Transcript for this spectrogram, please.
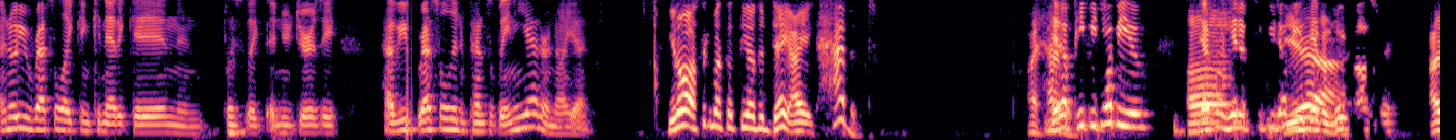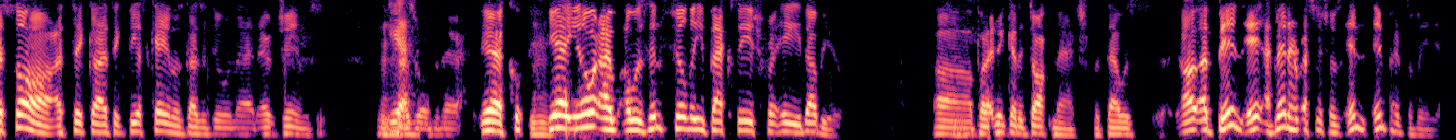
I know you wrestle like in Connecticut and places like in New Jersey. Have you wrestled in Pennsylvania yet, or not yet? You know, I was thinking about that the other day. I haven't. I Hit up haven't. PPW. Uh, Definitely hit up PPW. They have a yeah. roster. I saw. I think. I think VSK and those guys are doing that. Eric James. These Yeah. guys are over there. Yeah, cool. Mhm. Yeah, you know what? I, I was in Philly backstage for AEW, uh, but I didn't get a dark match. But that was I, I've been in, I've been at wrestling shows in in Pennsylvania,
